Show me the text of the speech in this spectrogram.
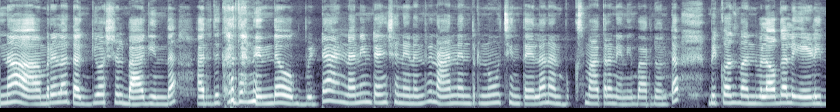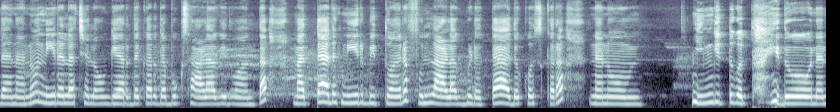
ಇನ್ನು ಅಂಬ್ರೆಲ್ಲ ತೆಗಿಯೋ ಅಷ್ಟರಲ್ಲಿ ಬ್ಯಾಗಿಂದ ಅರ್ಧಕ್ಕರ್ಧ ನೆಂದೇ ಹೋಗ್ಬಿಟ್ಟೆ. ಆ್ಯಂಡ್ ನನ್ನ ಇಂಟೆನ್ಷನ್ ಏನಂದರೆ ನಾನು ನೆಂದ್ರೂ ಚಿಂತೆ ಇಲ್ಲ. ನಾನು ಬುಕ್ಸ್ ಮಾತ್ರ ನೆನಿಬಾರ್ದು ಅಂತ. ಬಿಕಾಸ್ ಒಂದು ವ್ಲಾಗಲ್ಲಿ ಹೇಳಿದ್ದೆ ನಾನು, ನೀರೆಲ್ಲ ಚೆಲ್ಲೋಗಿ ಅರ್ಧಕ್ಕರ್ಧ ಬುಕ್ಸ್ ಹಾಳಾಗಿದ್ವು ಅಂತ. ಮತ್ತೆ ಅದಕ್ಕೆ ನೀರು ಬಿತ್ತು ಅಂದರೆ ಫುಲ್ ಹಾಳಾಗಿಬಿಡುತ್ತೆ. ಅದಕ್ಕೋಸ್ಕರ ನಾನು ಹಿಂಗಿತ್ತು ಗೊತ್ತಾ? ಇದು ನನ್ನ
